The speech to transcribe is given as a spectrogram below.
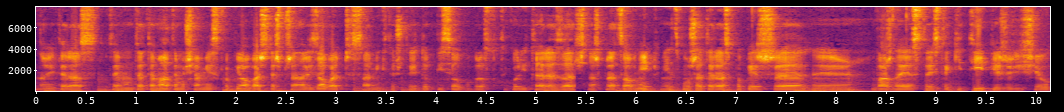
No i teraz tutaj mam te tematy, musiałem je skopiować, też przeanalizować. Czasami ktoś tutaj dopisał po prostu tylko literę Z, nasz pracownik, więc muszę teraz po pierwsze, yy, ważne jest, to jest taki tip, jeżeli się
